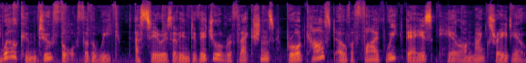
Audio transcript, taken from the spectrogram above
Welcome to Thought for the Week, a series of individual reflections broadcast over five weekdays here on Manx Radio.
